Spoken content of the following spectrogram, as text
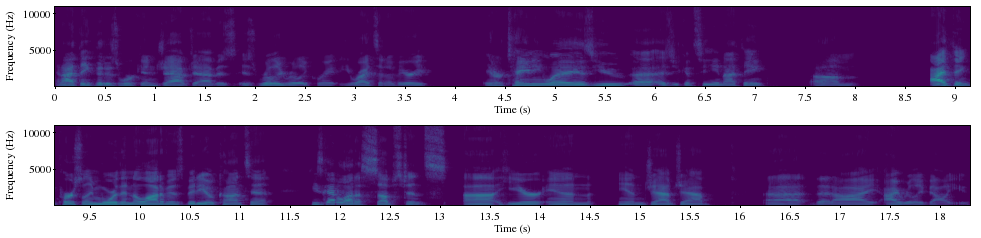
And I think that his work in Jab Jab is, is really, really great. He writes in a very entertaining way as you uh, as you can see and i think um, i think personally more than a lot of his video content he's got a lot of substance uh, here in in jab jab uh, that i i really value.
